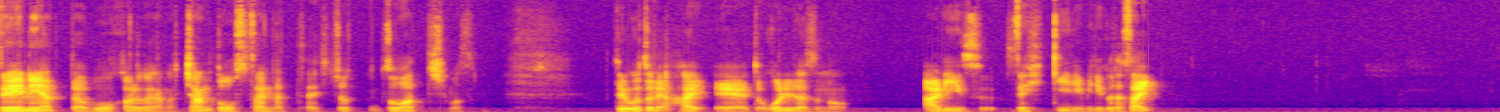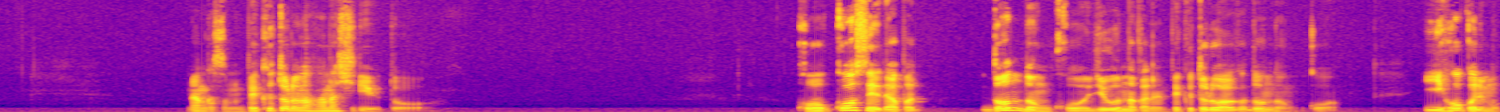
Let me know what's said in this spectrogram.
青年やったボーカルがなんかちゃんとおっさんになってたりちょっとゾワッとしますね。ということで、はい、えっ、ー、と、ゴリラズのアリーズ、ぜひ聴いてみてください。なんかそのベクトルの話で言うと、高校生でやっぱどんどんこう自分の中でベクトルはどんどんこういい方向にも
